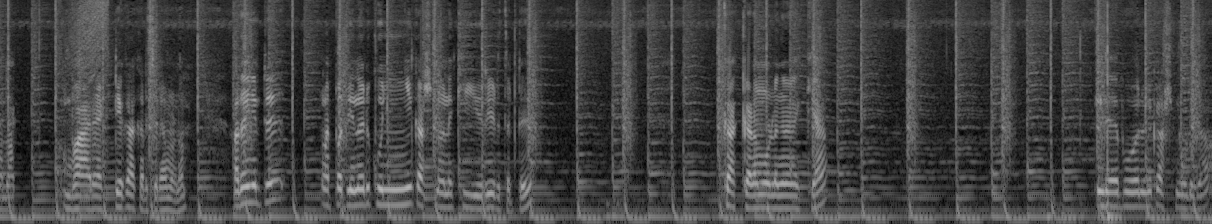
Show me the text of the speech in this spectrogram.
നല്ല വരട്ടിയ കക്കർച്ചിയുടെ മണം. അത് കഴിഞ്ഞിട്ട് അപ്പത്തിൽ നിന്ന് ഒരു കുഞ്ഞി കഷ്ണം കീറി എടുത്തിട്ട് കക്കയുടെ മുകളിൽ ഇങ്ങനെ വയ്ക്കുക ഇതേപോലെ ഒരു കഷ്ണം കൊടുക്കുക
